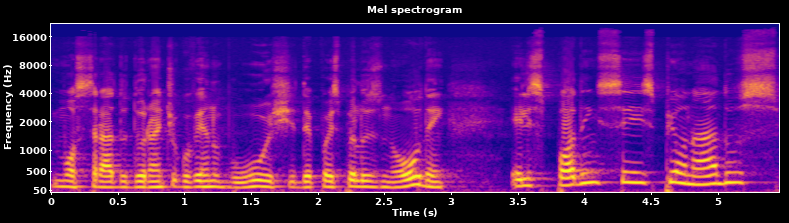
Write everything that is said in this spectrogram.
mostrado durante o governo Bush, depois pelo Snowden, eles podem ser espionados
